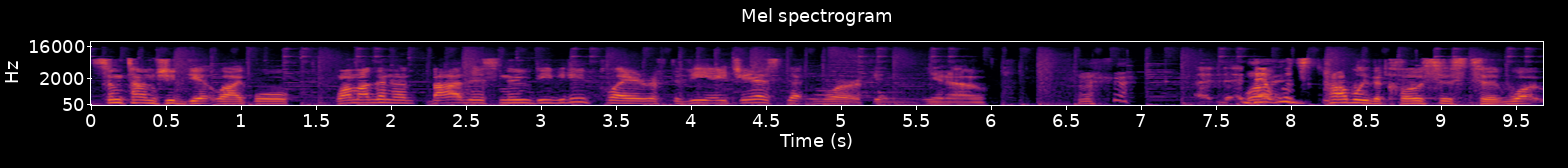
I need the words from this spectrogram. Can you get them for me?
sometimes you'd get like, well, why am I going to buy this new DVD player if the VHS doesn't work? And, you know. that was probably the closest to what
